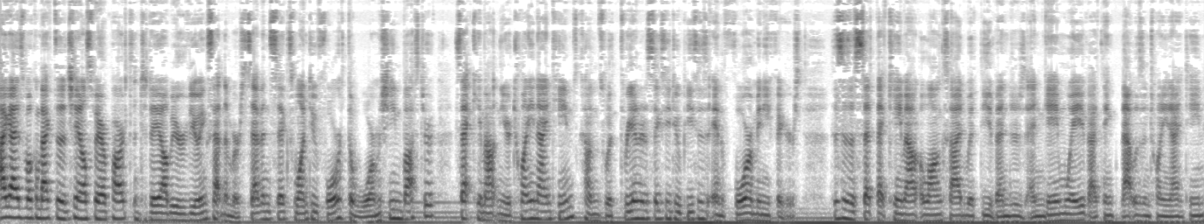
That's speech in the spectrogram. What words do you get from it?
Hi guys, welcome back to the channel Spare Parts, and today I'll be reviewing set number 76124, the War Machine Buster. Set came out in the year 2019, comes with 362 pieces and 4 minifigures. This is a set that came out alongside with the Avengers Endgame wave, I think that was in 2019.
